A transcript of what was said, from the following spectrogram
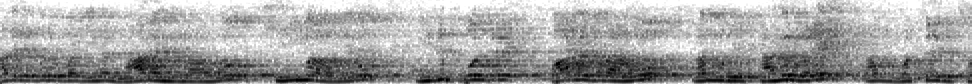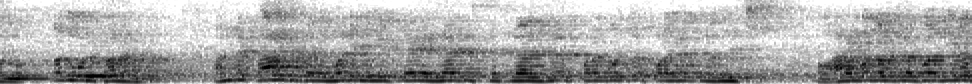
அதற்கு பிறகு பார்த்தீங்கன்னா நாடகங்களாகவும் சினிமாவையும் இது போன்ற பாடல்களாகவும் நம்முடைய தகவலை நாம் மக்களுக்கு சொன்னோம் அது ஒரு காலகட்டம். அந்த காலகட்டம் மாதிரி நீங்கள் லேட்டஸ்ட் டெக்னாலஜியில் பல இடத்துல பல இடத்துல வந்துச்சு. ஆரம்ப காலத்தில் பார்த்தீங்கன்னா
